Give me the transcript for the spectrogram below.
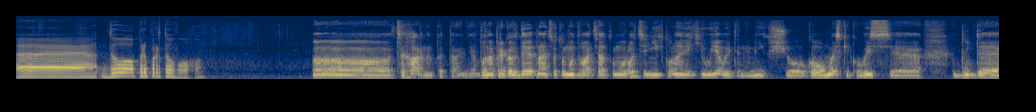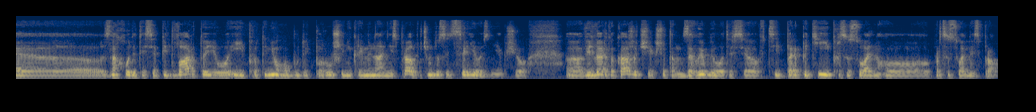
е, до припортового? Це гарне питання. Бо, наприклад, в 19-20 році ніхто навіть і уявити не міг, що Коломойський колись е, буде е, знаходитися під вартою, і проти нього будуть порушені кримінальні справи, причому досить серйозні, якщо е, відверто кажучи, якщо там заглиблюватися в ці перипетії процесуального процесуальної справи.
